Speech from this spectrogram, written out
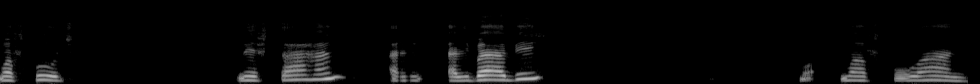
مفقود. مفتاحا ال- الباب م- مفقوان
